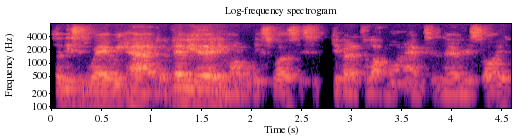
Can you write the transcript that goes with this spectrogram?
So this is where we had a very early model, this was, this has developed a lot more now, this is an earlier slide.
